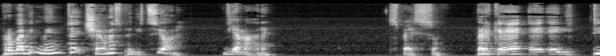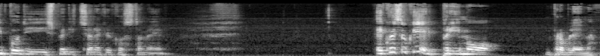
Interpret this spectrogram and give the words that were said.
probabilmente c'è una spedizione via mare. Spesso perché è, è il tipo di spedizione che costa meno. E questo qui è il primo problema.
